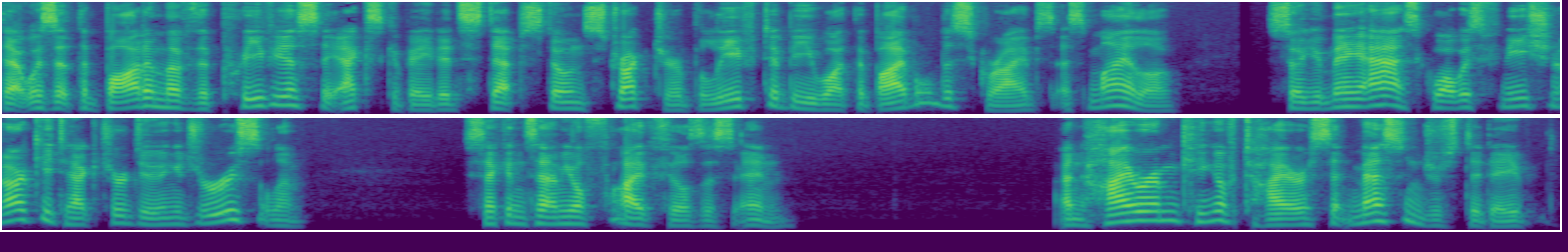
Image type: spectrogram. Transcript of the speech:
that was at the bottom of the previously excavated stepstone structure believed to be what the Bible describes as Millo. So you may ask, what was Phoenician architecture doing in Jerusalem? 2 Samuel 5 fills this in. And Hiram, king of Tyre, sent messengers to David,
